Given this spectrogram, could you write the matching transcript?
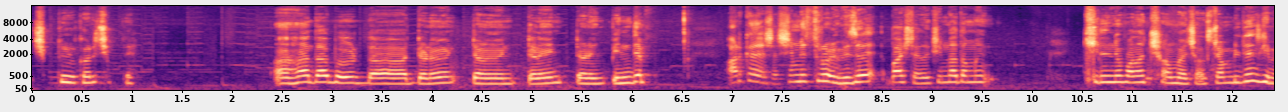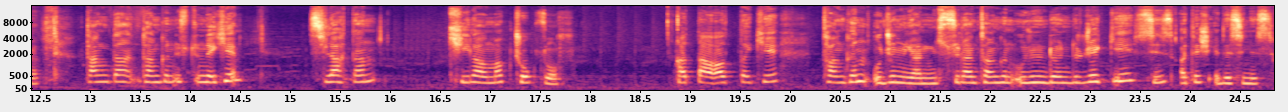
Çıktı yukarı çıktı. Aha da burada. Dın dın. Bindim. Arkadaşlar şimdi trollümüze başladık. Şimdi adamın kilini falan çalmaya çalışacağım. Bildiğiniz gibi tanktan, tankın üstündeki silahtan kill almak çok zor. Hatta alttaki tankın ucunu yani süren tankın ucunu döndürecek ki siz ateş edesiniz.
